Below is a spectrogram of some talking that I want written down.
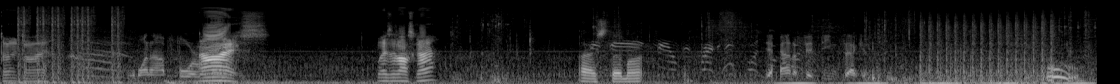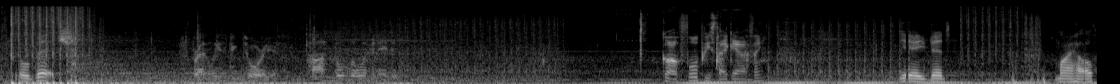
Don't die. One Op 4 Nice. Where's the last guy? Alright, it's thermite. remaining. Down to 15 seconds. Ooh, little bitch. Friendly's victorious. Hostiles eliminated. Got a four piece that game, I think. Yeah, you did. My help.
